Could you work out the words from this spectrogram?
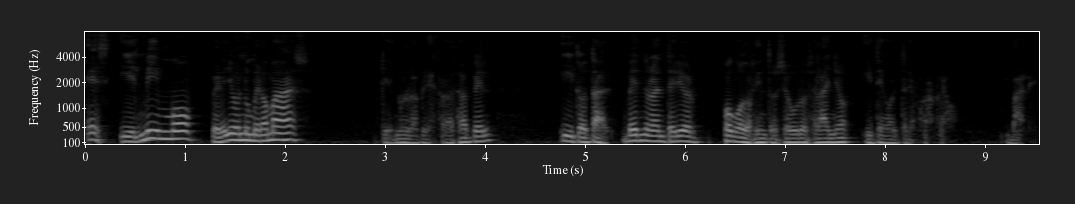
es el mismo, pero lleva un número más, que no lo habría hacer Apple, y total, vendo lo anterior, pongo 200 euros al año y tengo el teléfono nuevo. Vale,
